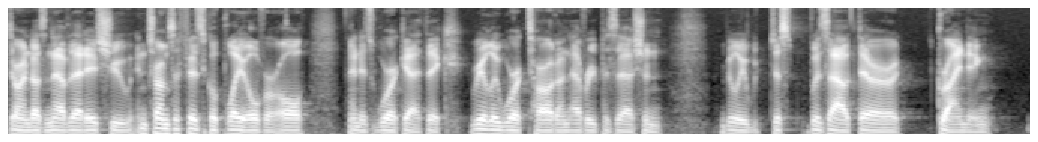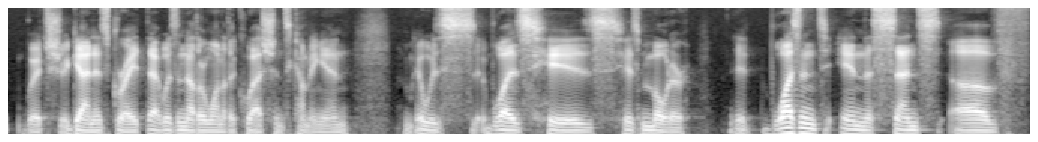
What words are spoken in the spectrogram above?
Duren doesn't have that issue in terms of physical play overall and his work ethic. Really worked hard on every possession. Really just was out there grinding, which again is great. That was another one of the questions coming in. It was was his his motor it wasn't in the sense of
